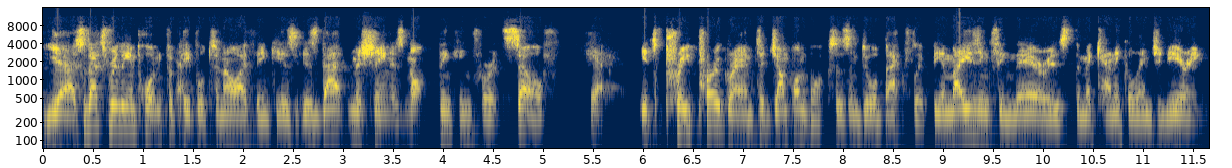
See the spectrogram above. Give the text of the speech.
Yeah, so that's really important for yeah. people to know. I think is is that machine is not thinking for itself. Yeah. It's pre-programmed to jump on boxes and do a backflip. The amazing thing there is the mechanical engineering,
